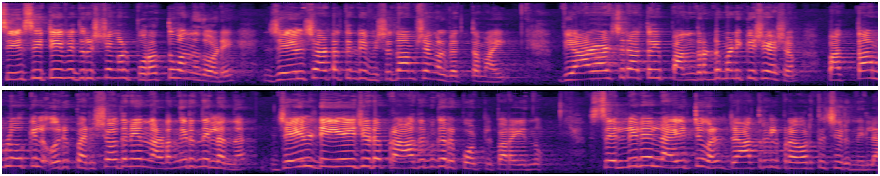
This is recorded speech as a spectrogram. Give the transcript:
സി സി ടി വി ദൃശ്യങ്ങൾ പുറത്തു വന്നതോടെ ജയിൽ ചാട്ടത്തിന്റെ വിശദാംശങ്ങൾ വ്യക്തമായി. വ്യാഴാഴ്ച രാത്രി പന്ത്രണ്ട് മണിക്ക് ശേഷം പത്താം ബ്ലോക്കിൽ ഒരു പരിശോധനയും നടന്നിരുന്നില്ലെന്ന് ജയിൽ ഡി ഐ ജിയുടെ പ്രാഥമിക റിപ്പോർട്ടിൽ പറയുന്നു. സെല്ലിലെ ലൈറ്റുകൾ രാത്രിയിൽ പ്രവർത്തിച്ചിരുന്നില്ല.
